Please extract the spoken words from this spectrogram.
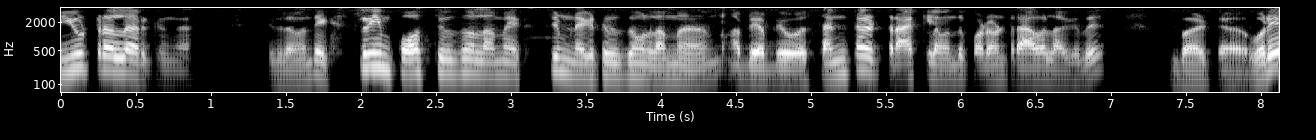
நியூட்ரலாக இருக்குங்க. இதில் வந்து எக்ஸ்ட்ரீம் பாசிட்டிவ்ஸும் இல்லாமல் எக்ஸ்ட்ரீம் நெகட்டிவ்ஸும் இல்லாமல் அப்படி அப்படி ஒரு சென்டர் ட்ராக்ல வந்து படம் ட்ராவல் ஆகுது. பட் uh, ஒரே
